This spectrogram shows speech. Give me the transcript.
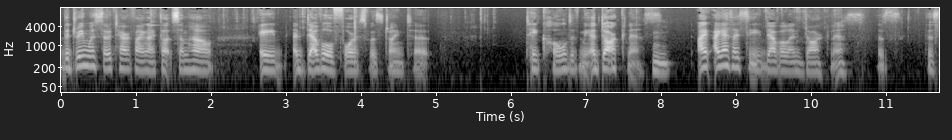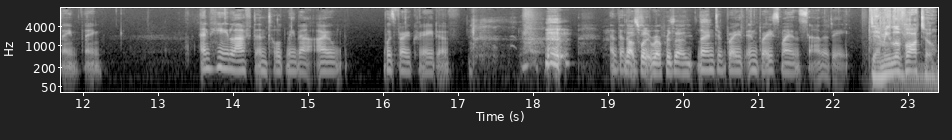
the dream was so terrifying. I thought somehow a a devil force was trying to take hold of me, a darkness. I, I guess I see devil and darkness the same thing. And he laughed and told me that I was very creative. and that That's I what it represents. Learn to embrace, embrace my insanity. Demi Lovato,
